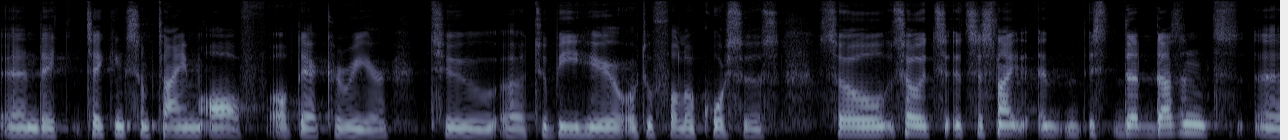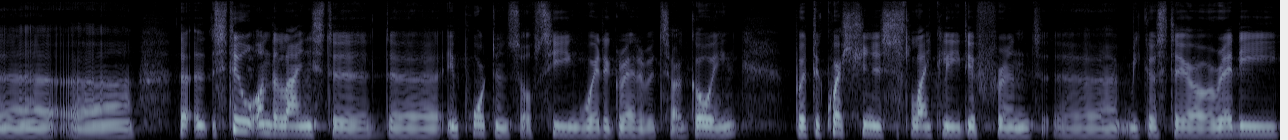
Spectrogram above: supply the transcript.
and they're taking some time off of their career to uh, to be here or to follow courses. So so it's it's a slight it's, that doesn't uh, uh, still underlines the the importance of seeing where the graduates are going, but the question is slightly different uh, because they are already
